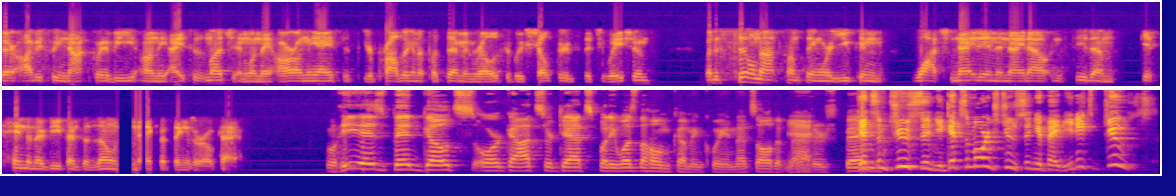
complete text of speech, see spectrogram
they're obviously not going to be on the ice as much. And when they are on the ice, you're probably going to put them in relatively sheltered situations. But it's still not something where you can watch night in and night out and see them get pinned in their defensive zone and think that things are okay. Well, he is Ben Goats or Gots or Gets, but he was the homecoming queen. That's all that yeah. matters. Ben, Get some juice in you. Get some orange juice in you, baby. You need some juice.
